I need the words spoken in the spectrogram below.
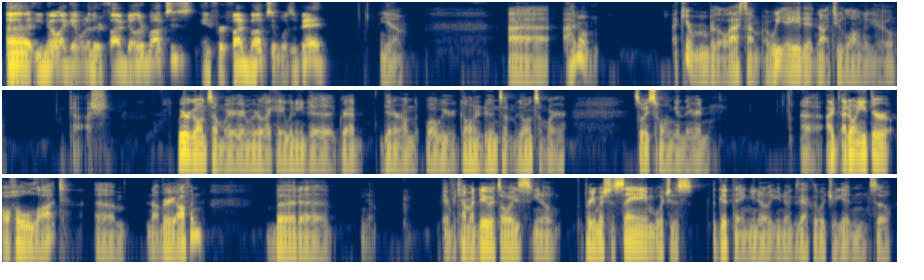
Uh, you know, I got one of their five dollar boxes, and for five bucks, it wasn't bad. Yeah. Uh, I don't. I can't remember the last time we ate it. Not too long ago. Gosh, we were going somewhere, and we were like, "Hey, we need to grab dinner on the, while we were going and doing something, going somewhere." So we swung in there, and uh, I, I don't eat there a whole lot, um, not very often, but uh, you know, every time I do, it's always you know pretty much the same, which is a good thing. You know, you know exactly what you're getting. So,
